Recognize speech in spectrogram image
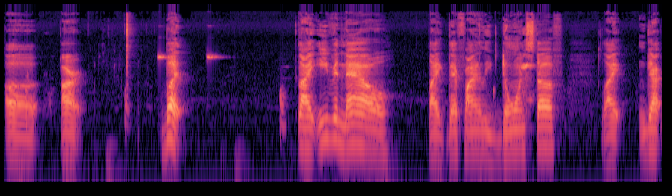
Uh, all right. But like even now, like they're finally doing stuff. Like got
